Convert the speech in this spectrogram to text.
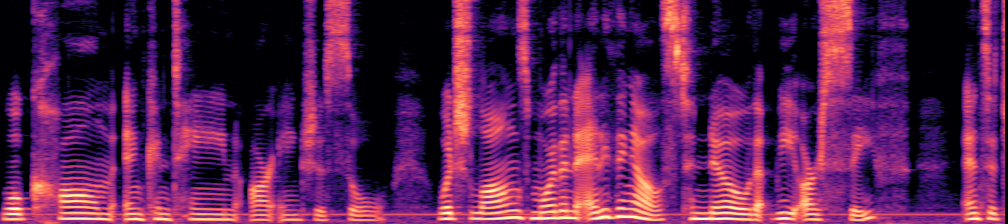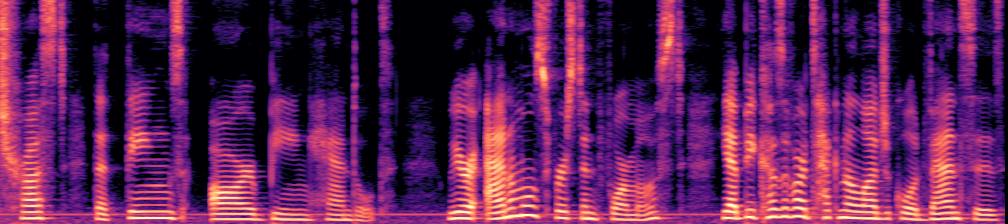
will calm and contain our anxious soul, which longs more than anything else to know that we are safe and to trust that things are being handled. We are animals first and foremost, yet because of our technological advances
